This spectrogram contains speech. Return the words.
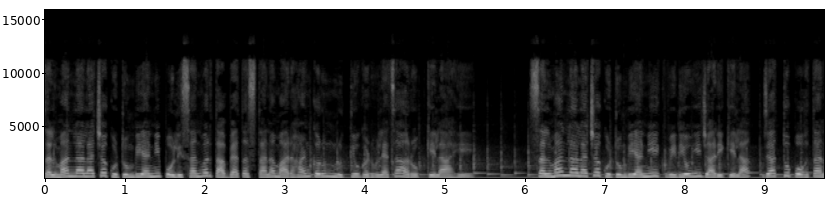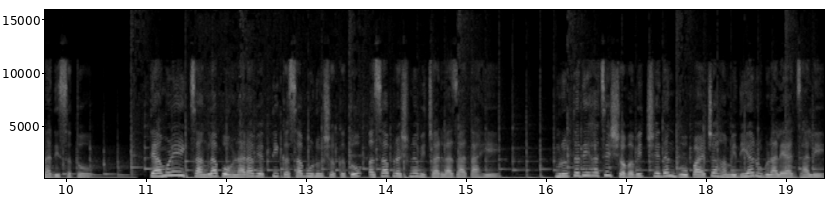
सलमान लालाच्या कुटुंबियांनी पोलिसांवर ताब्यात असताना मारहाण करून मृत्यू घडवल्याचा आरोप केला आहे. सलमान लालाच्या कुटुंबियांनी एक व्हिडिओही जारी केला ज्यात तो पोहताना दिसतो. त्यामुळे एक चांगला पोहणारा व्यक्ती कसा बुडू शकतो असा प्रश्न विचारला जात आहे. मृतदेहाचे शवविच्छेदन भोपाळच्या हमिदिया रुग्णालयात झाले.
